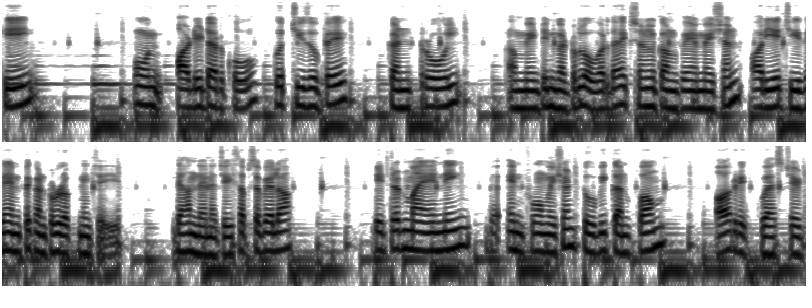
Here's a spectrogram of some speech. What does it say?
कि उन ऑडिटर को कुछ चीज़ों पे control maintain control over the external confirmation और ये चीज़ें इन पे कंट्रोल रखनी चाहिए। ध्यान देना चाहिए। सबसे पहला determining the information to be confirm और रिक्वेस्टेड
